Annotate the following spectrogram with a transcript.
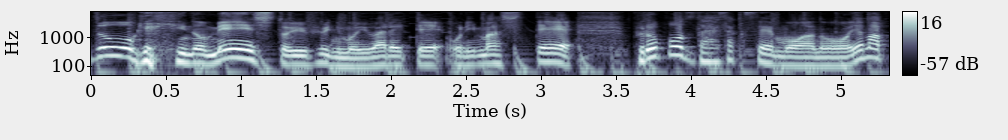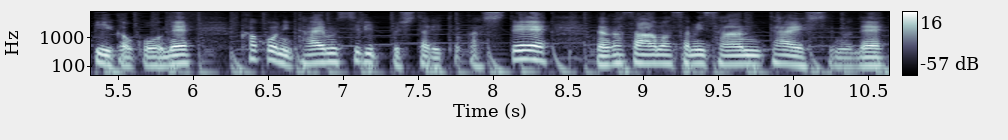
像劇の名手というふうにも言われておりまして、プロポーズ大作戦もあの、ヤマピーがこうね、過去にタイムスリップしたりとかして、長澤まさみさんに対してのね、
